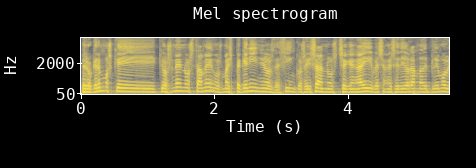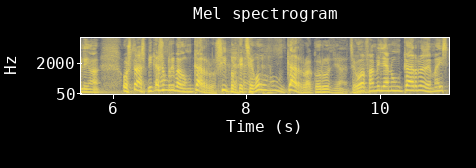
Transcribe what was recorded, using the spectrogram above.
Pero queremos que, que os nenos tamén, os máis pequeniños, de 5 ou 6 anos, cheguen aí, vexan ese diorama de Playmobil e digan, ostras, Picasso enriba dun carro, sí, porque chegou nun carro a Coruña, chegou a familia nun carro, e ademais,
